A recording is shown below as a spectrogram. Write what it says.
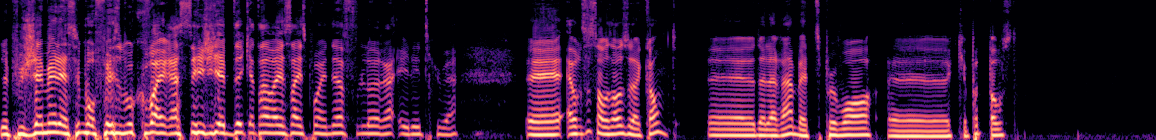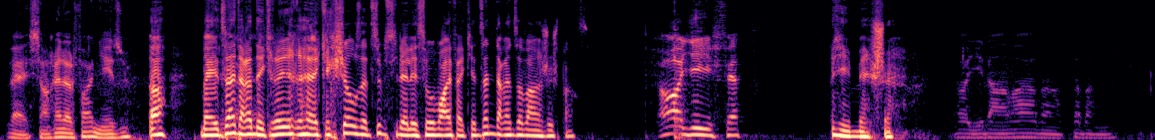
Ne plus jamais laisser mon Facebook ouvert à CGMD 96.9 Laurent et les truands. Euh, après ça, on va sur le compte euh, de Laurent, ben, tu peux voir euh, qu'il n'y a pas de post. Ben, je suis en train de le faire, niaiseux. Ah, ben Dylan t'arrête d'écrire quelque chose là-dessus parce qu'il a laissé ouvert. Fait que Dylan t'arrête de se venger, je pense. Ah, il est fait. Il est méchant. Ah, il est dans la merde, dans tabarnak. Ah,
